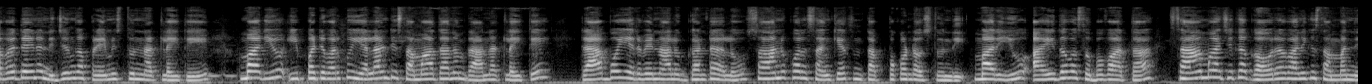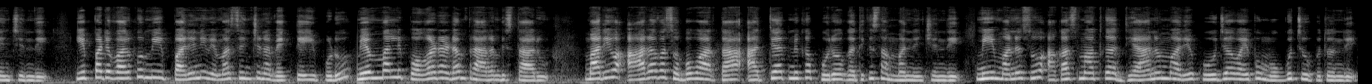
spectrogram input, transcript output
ఎవరిదైనా నిజంగా ప్రేమిస్తున్నట్లయితే మరియు ఇప్పటి వరకు ఎలాంటి సమాధానం రానట్లయితే రాబోయే ఇరవై నాలుగు గంటలలో సానుకూల సంకేతం తప్పకుండా వస్తుంది. మరియు ఐదవ శుభవార్త సామాజిక గౌరవానికి సంబంధించింది. ఇప్పటి వరకు మీ పనిని విమర్శించిన వ్యక్తి ఇప్పుడు మిమ్మల్ని పొగడడం ప్రారంభిస్తారు. మరియు ఆరవ శుభవార్త ఆధ్యాత్మిక పురోగతికి సంబంధించింది. మీ మనసు అకస్మాత్తుగా ధ్యానం మరియు పూజ వైపు మొగ్గు చూపుతుంది.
